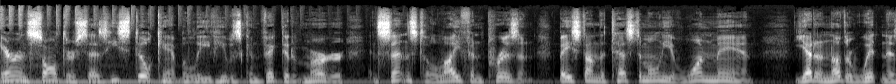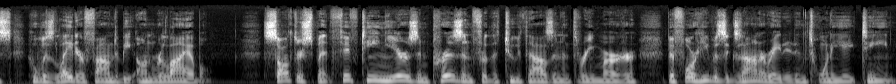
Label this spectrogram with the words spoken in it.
Aaron Salter says he still can't believe he was convicted of murder and sentenced to life in prison based on the testimony of one man, yet another witness who was later found to be unreliable. Salter spent 15 years in prison for the 2003 murder before he was exonerated in 2018.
